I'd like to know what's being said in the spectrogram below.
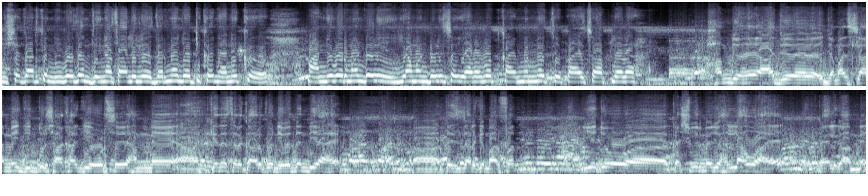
निषेधार्थ निवेदन देण्यात आलेले आहे. दरम्यान या ठिकाणी अनेक मान्यवर मंडळी या मंडळीचं याबाबत काय म्हणणं ते पाहायचं आपल्याला. हम जो है आज जमात इस्लामी जिंतूर शाखा की ओर से हमने केंद्र सरकार को निवेदन दिया है तहसीलदार के मार्फत। ये जो कश्मीर में जो हल्ला हुआ है, पहलगाम में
